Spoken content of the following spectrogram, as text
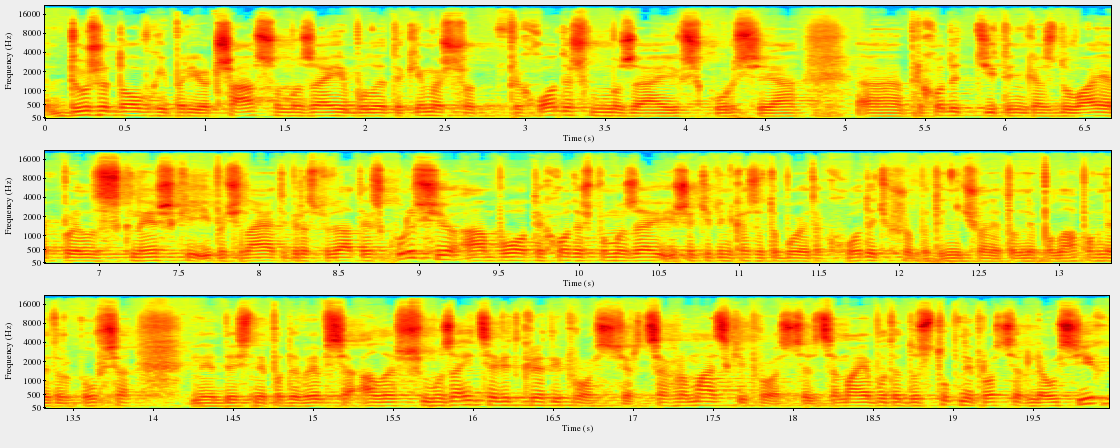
дуже довгий період часу музеї були такими, що приходиш в музей, екскурсія, е, приходить тітонька, здуває пил з книжки і починає тобі розповідати екскурсію, або ти ходиш по музею, і ще тітонька за тобою так ходить, щоб ти нічого не там не полапав, не торкнувся, не десь не подивився. Але ж музей це відкритий простір, це громадський простір, це має бути доступний простір для усіх.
